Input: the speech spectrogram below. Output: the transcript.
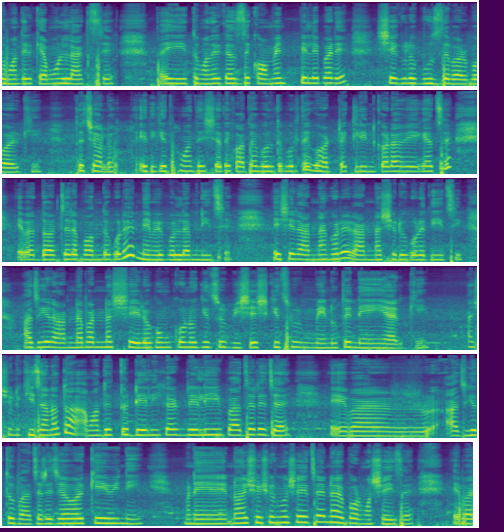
তোমাদের কেমন লাগছে, তাই তোমাদের কাছ যে কমেন্ট পেলে পারে, সেগুলো বুঝতে পারব আর কি। তো চলো, এদিকে তোমাদের সাথে কথা বলতে বলতে ঘরটা ক্লিন করা হয়ে গেছে, এবার দরজাটা বন্ধ করে নেমে পড়লাম নিচে। এসে রান্নাঘরে রান্না শুরু করে দিয়েছি। আজকে রান্না বান্না সেরকম কোনো কিছু, বিশেষ কিছু মেনুতে নেই আর কি। আসলে কি জানো তো, আমাদের তো ডেলিকার ডেলি বাজারে যায়, এবার আজকে তো বাজারে যাওয়ার কেউই নেই মানে নয় শ্বশুরমশাই যায়, নয় বড়মশাই যায়, এবার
